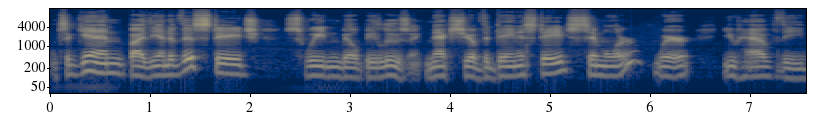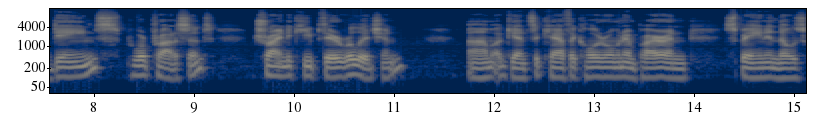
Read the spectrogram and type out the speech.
Once again, by the end of this stage, Sweden will be losing. Next, you have the Danish stage, similar, where you have the Danes, who are Protestant, trying to keep their religion um, against the Catholic Holy Roman Empire and Spain and those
